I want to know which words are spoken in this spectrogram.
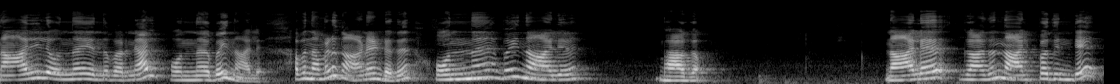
നാലിൽ ഒന്ന് എന്ന് പറഞ്ഞാൽ ഒന്ന് ബൈ നാല്. അപ്പം നമ്മൾ കാണേണ്ടത് ഒന്ന് ബൈ നാല് ഭാഗം. നാല് ഘാതം നാൽപ്പതിന്റെ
